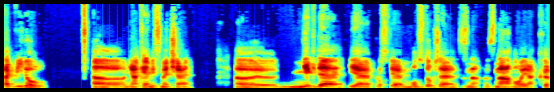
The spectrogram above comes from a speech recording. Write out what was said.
tak výjdou uh, nějaké mismeče, někde je prostě moc dobře známo, jak, eh,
